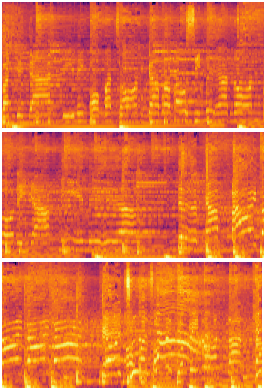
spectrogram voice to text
บรรยากาศดีเลยออกมาช้อนกะมาเมาสิเมื่อนอนบ่ได้อยากมีเรื่องเด้อครับบายบายบายบายแค่ออกมาช้อนแล้วเกือบไปนอนร้านเรา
